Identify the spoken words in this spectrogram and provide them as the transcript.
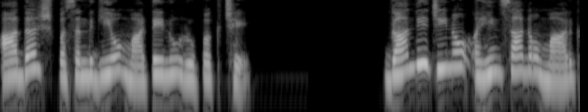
આદર્શ પસંદગીઓ માટેનું રૂપક છે. ગાંધીજીનો અહિંસાનો માર્ગ,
